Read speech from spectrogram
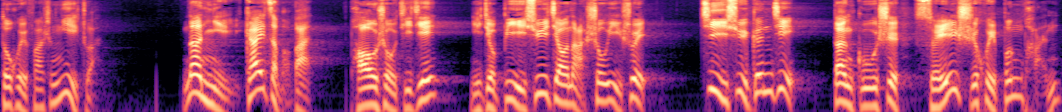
都会发生逆转，那你该怎么办？抛售基金，你就必须交纳收益税，继续跟进。但股市随时会崩盘，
